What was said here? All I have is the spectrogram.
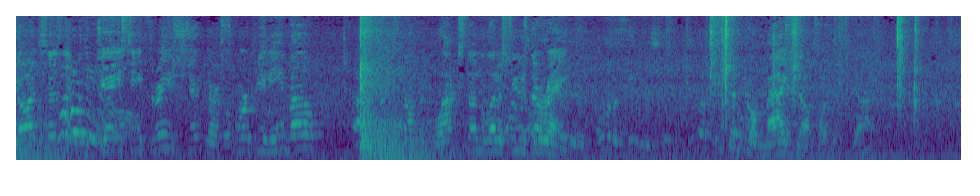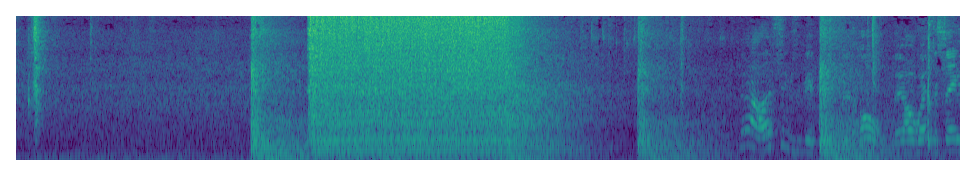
John Cizek with the JC3 shooting our Scorpion Evo. Uh, nice enough with Blackstone to let us use their range. I want to do a mag jump on this guy. Now that seems to be a pretty good hole. They all went in the same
